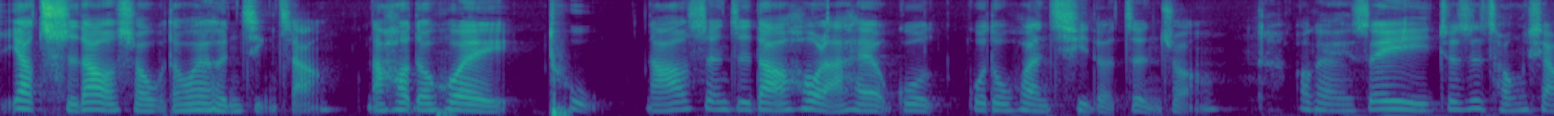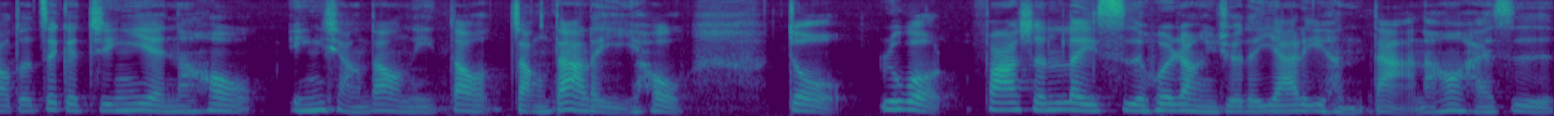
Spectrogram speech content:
要迟到的时候，我都会很紧张，然后都会吐，然后甚至到后来还有过过度换气的症状。OK，所以就是从小的这个经验，然后影响到你到长大了以后，就如果发生类似会让你觉得压力很大，然后还是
